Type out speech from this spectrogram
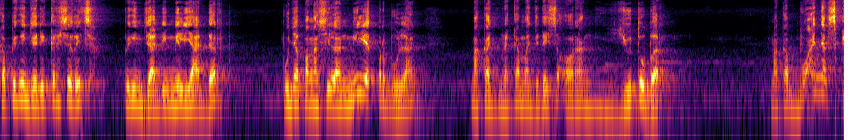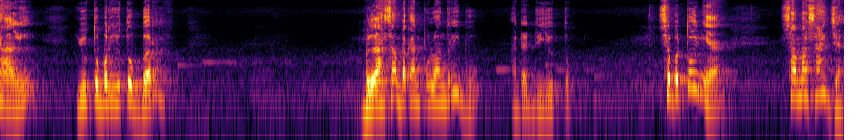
kepingin jadi crazy rich, pengen jadi miliarder, punya penghasilan miliar per bulan, maka mereka menjadi seorang youtuber. Maka banyak sekali youtuber-youtuber belasan bahkan puluhan ribu ada di YouTube. Sebetulnya sama saja.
